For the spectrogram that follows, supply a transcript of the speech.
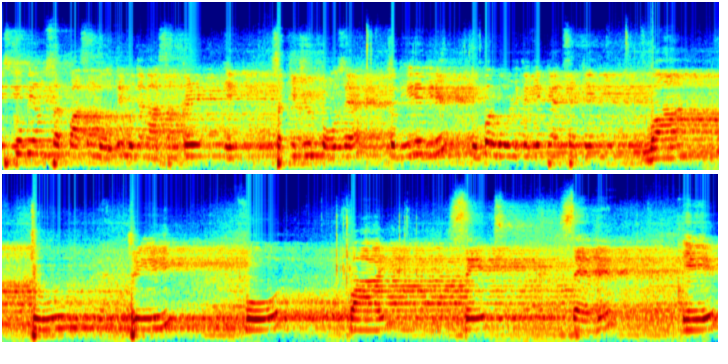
इसको भी हम सर्पासन बोलते हैं, भुजंगासन के एक सब्स्टिट्यूट पोज है। तो धीरे धीरे ऊपर होल्ड करिए ten second one two three four five six seven eight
